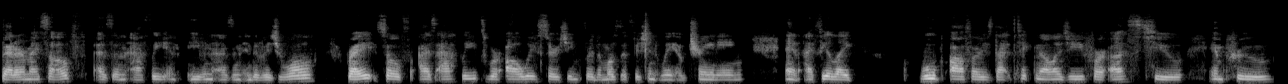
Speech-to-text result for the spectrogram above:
better myself as an athlete and even as an individual right so as athletes we're always searching for the most efficient way of training and i feel like Whoop offers that technology for us to improve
